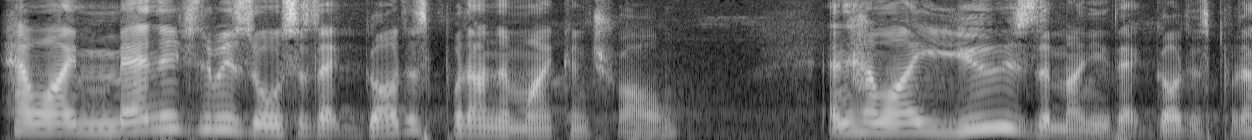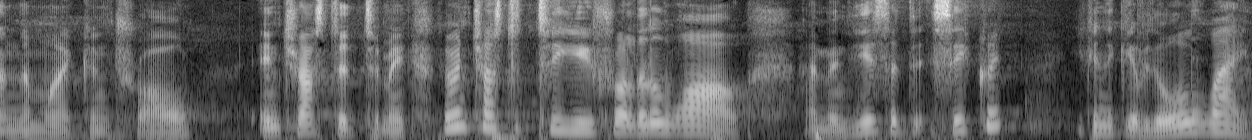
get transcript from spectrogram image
How I manage the resources that God has put under my control and how I use the money that God has put under my control, entrusted to me. They're entrusted to you for a little while. And then here's the secret you're going to give it all away,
